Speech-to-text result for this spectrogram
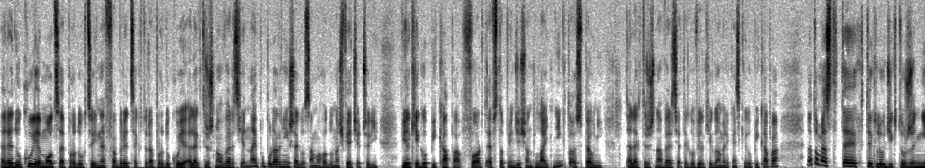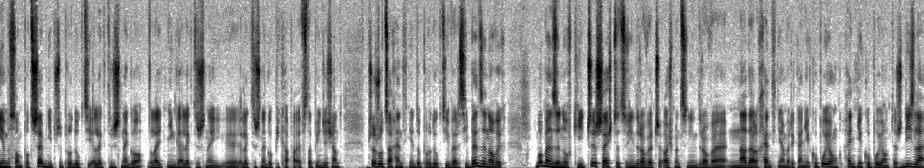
redukuje moce produkcyjne w fabryce, która produkuje elektryczną wersję najpopularniejszego samochodu na świecie, czyli wielkiego pick-upa Ford F-150 Lightning, to jest w pełni elektryczna wersja tego wielkiego amerykańskiego pick-upa, natomiast tych, tych ludzi, którzy nie są potrzebni przy produkcji elektrycznego Lightninga, elektrycznej, e, elektrycznego pick-upa F-150, przerzuca chętnie do produkcji wersji benzynowych, bo benzynówki czy sześciocylindrowe, czy ośmiocylindrowe nadal chętnie Amerykanie kupują, chętnie kupują też diesle,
